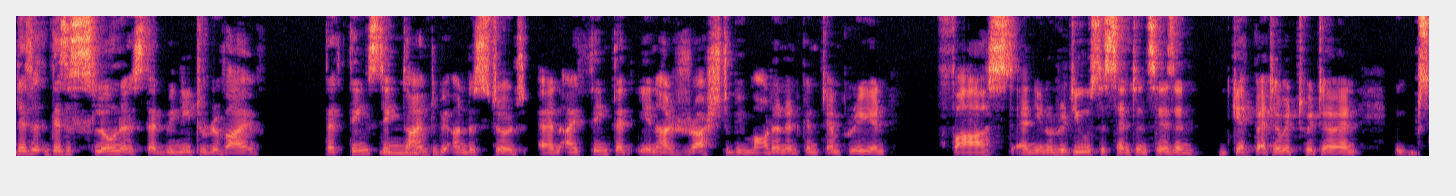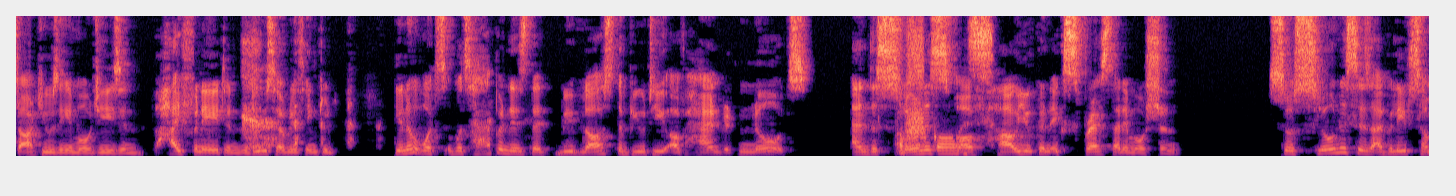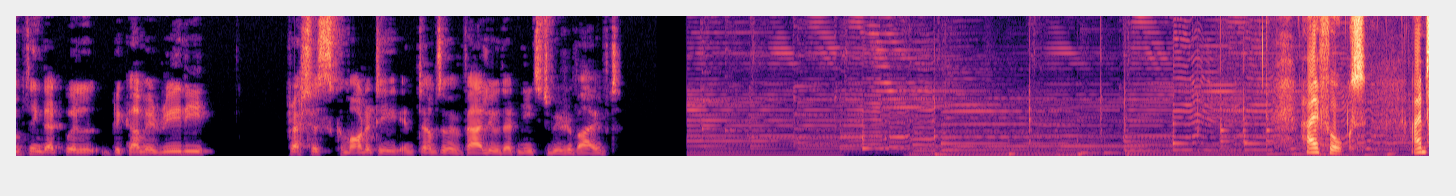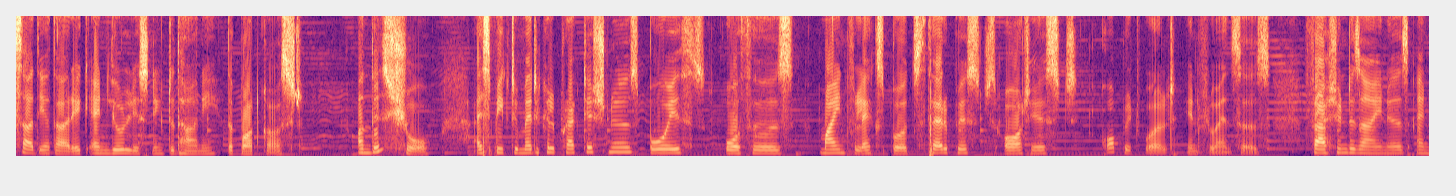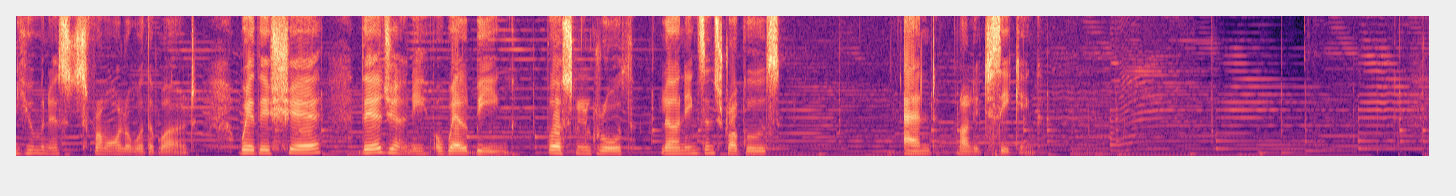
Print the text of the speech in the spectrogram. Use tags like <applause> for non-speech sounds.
there's a there's a slowness that we need to revive that things take Mm. time to be understood and i think that in our rush to be modern and contemporary and fast and you know reduce the sentences and get better with twitter and start using emojis and hyphenate and reduce everything to you know what's what's happened is that we've lost the beauty of handwritten notes and the slowness of, course. how you can express that emotion so slowness is i believe something that will become a really precious commodity in terms of a value that needs to be revived Hi, folks. I'm Sadia Tariq, and you're listening to Dhani, the podcast. On this show, I speak to medical practitioners, poets, authors, mindful experts, therapists, artists, corporate world influencers, fashion designers, and humanists from all over the world, where they share their journey of well being, personal growth, learnings and struggles, and knowledge seeking.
